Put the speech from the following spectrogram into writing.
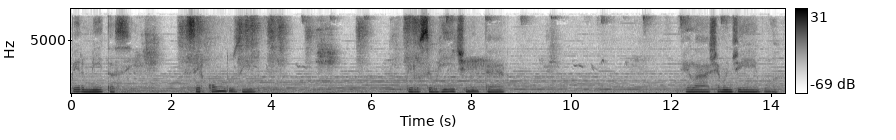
Permita-se ser conduzido pelo seu ritmo interno. Relaxe a mandíbula.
